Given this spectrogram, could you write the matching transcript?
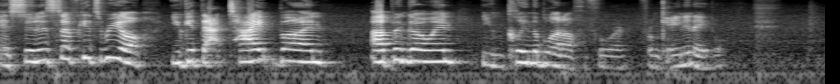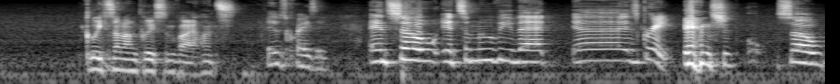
as soon as stuff gets real, you get that tight bun up and going. You can clean the blood off the floor from Cain and Abel. Gleeson on Gleeson violence. It was crazy. And so it's a movie that uh, is great. And should, so,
